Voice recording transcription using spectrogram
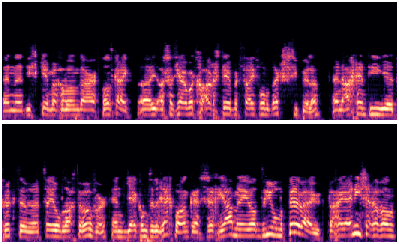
En eh, die skimmen gewoon daar. Want kijk, eh, als jij wordt gearresteerd met 500 ecstasy-pillen. En de agent die eh, drukt er eh, 200 achterover. En jij komt in de rechtbank en ze zeggen, ja meneer, had 300 pillen bij u. Dan ga jij niet zeggen van,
